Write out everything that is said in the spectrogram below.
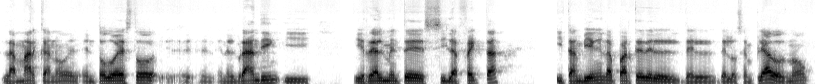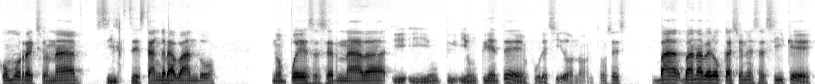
la marca, ¿no? En, todo esto, en, el branding y, realmente si le afecta y también en la parte de los empleados, ¿no? Cómo reaccionar si te están grabando, no puedes hacer nada y, un, cliente enfurecido, ¿no? Entonces, van a haber ocasiones así que,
